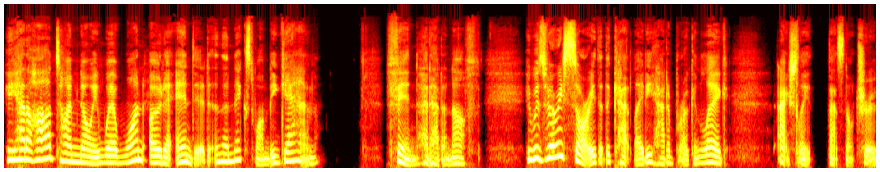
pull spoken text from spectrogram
he had a hard time knowing where one odour ended and the next one began. Finn had had enough. He was very sorry that the cat lady had a broken leg. Actually, that's not true.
